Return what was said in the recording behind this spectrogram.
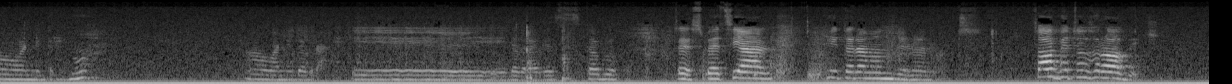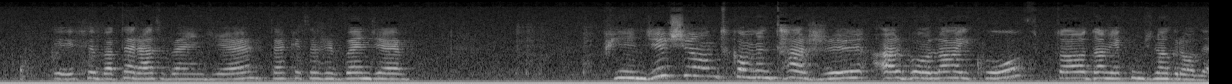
O, ładnie bremo. O, ładnie, dobra. I dobra, więc to był, to jest specjal. I teraz mam dylemat. Co by tu zrobić? Chyba teraz będzie takie coś, że będzie 50 komentarzy albo lajków, to dam jakąś nagrodę.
